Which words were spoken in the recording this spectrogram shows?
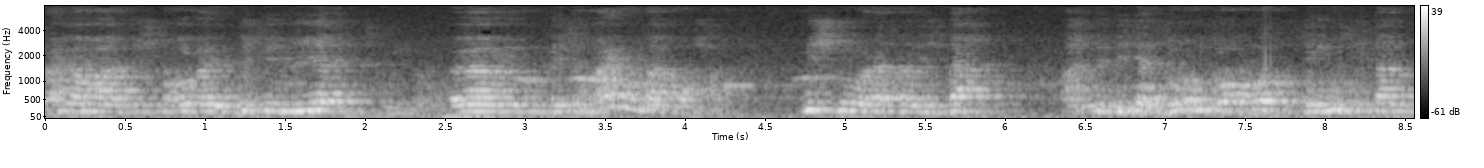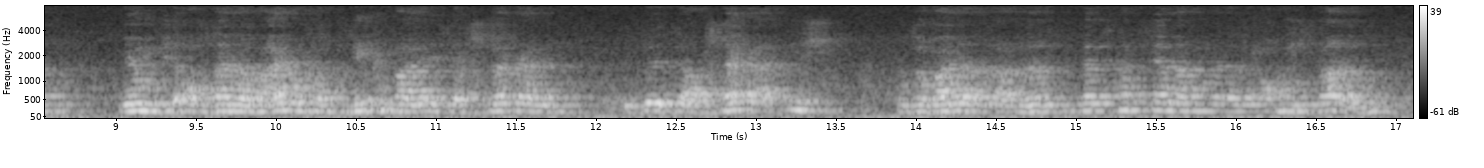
sagen wir mal, sich darüber definiert, ähm, welche Meinung man auch hat. Nicht nur, dass man sich sagt, ach, der sieht ja so und so aus, deswegen muss ich dann irgendwie auch seine Meinung vertreten, weil er ist ja stärker, ist, ist ja auch stärker als ich und so weiter. Also das, das kann es ja dann äh, auch nicht sein.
